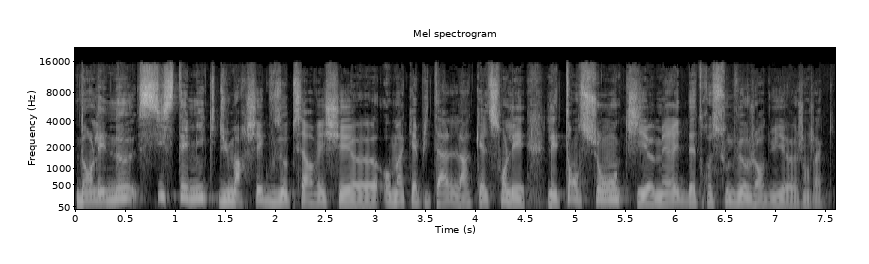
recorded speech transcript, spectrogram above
dans les nœuds systémiques du marché que vous observez chez euh, Oma Capital. Là, quelles sont les, tensions qui euh, méritent d'être soulevées aujourd'hui, euh, Jean-Jacques?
